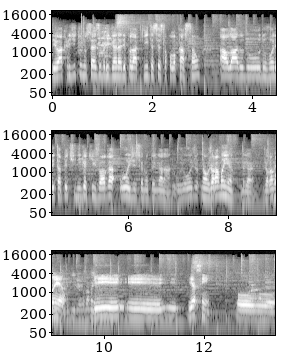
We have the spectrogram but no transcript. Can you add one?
E eu acredito no SESI brigando ali pela quinta, sexta colocação, ao lado do, do vôlei Tapetininga, que joga hoje, se eu não estou enganado. Hoje, não, joga amanhã, melhor. Joga amanhã. amanhã. Joga amanhã. E, e, e, e, assim, o,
